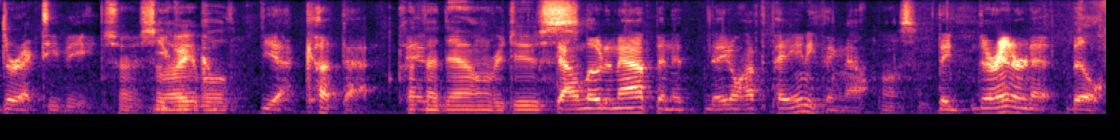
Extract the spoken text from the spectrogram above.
direct TV. Sure. So You they're able to Yeah, cut that. cut that down, reduce. Download an app and it, they don't have to pay anything now. Awesome. They, their internet bill.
